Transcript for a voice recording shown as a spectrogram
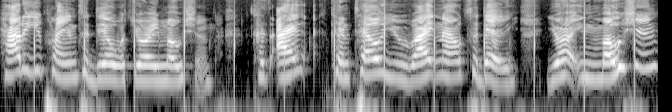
How do you plan to deal with your emotion? Because I can tell you right now today, your emotion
